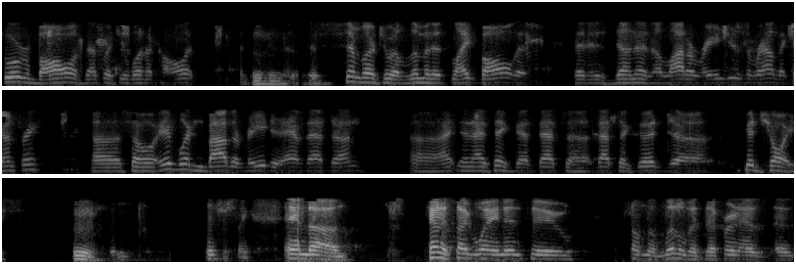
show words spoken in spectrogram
tour ball, if that's what you want to call it. Mhm. It's similar to a limited light ball that that is done at a lot of ranges around the country. Uh, so it wouldn't bother me to have that done, uh, I- and I think that that's a that's a good uh, good choice. Hmm. Interesting. And um, kind of segueing into something a little bit different, as as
